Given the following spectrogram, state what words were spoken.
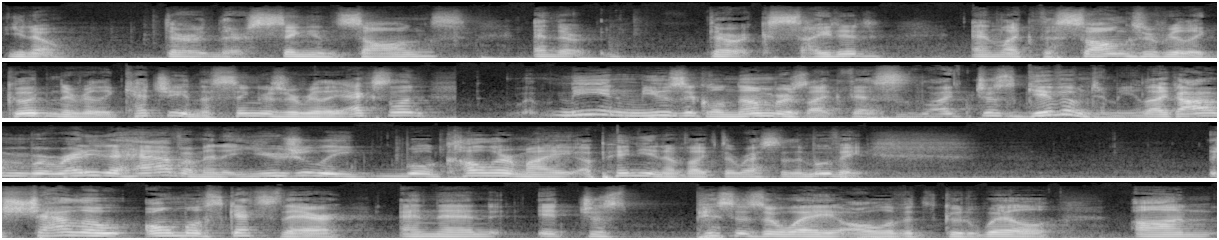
you know, they're they're singing songs and they're they're excited and like the songs are really good and they're really catchy and the singers are really excellent. Me and musical numbers like this, like just give them to me. Like I'm ready to have them, and it usually will color my opinion of like the rest of the movie. Shallow almost gets there, and then it just pisses away all of its goodwill on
